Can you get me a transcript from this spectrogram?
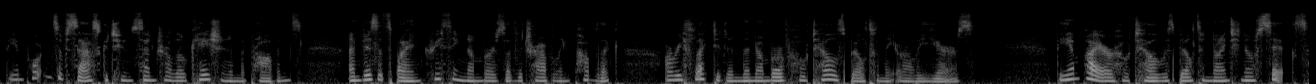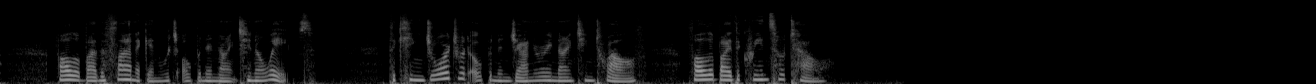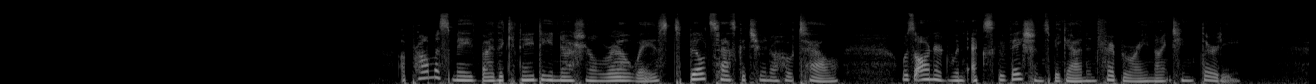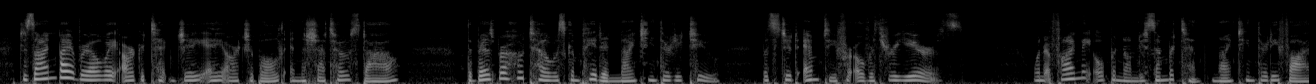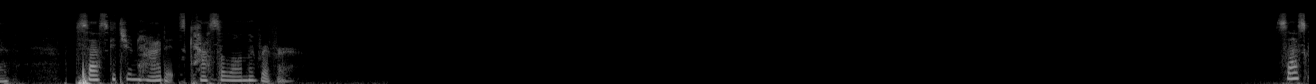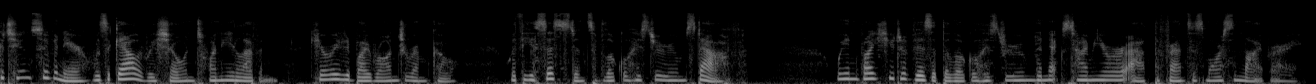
The importance of Saskatoon's central location in the province and visits by increasing numbers of the travelling public are reflected in the number of hotels built in the early years. The Empire Hotel was built in 1906, followed by the Flanagan, which opened in 1908. The King George would open in January 1912, followed by the Queen's Hotel. A promise made by the Canadian National Railways to build Saskatoon a hotel was honoured when excavations began in February 1930. Designed by railway architect J. A. Archibald in the chateau style, the Bessborough Hotel was completed in 1932 but stood empty for over three years. When it finally opened on December 10, 1935, Saskatoon had its castle on the river. Saskatoon Souvenir was a gallery show in 2011, curated by Ron Jaremko, with the assistance of Local History Room staff. We invite you to visit the Local History Room the next time you are at the Frances Morrison Library.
